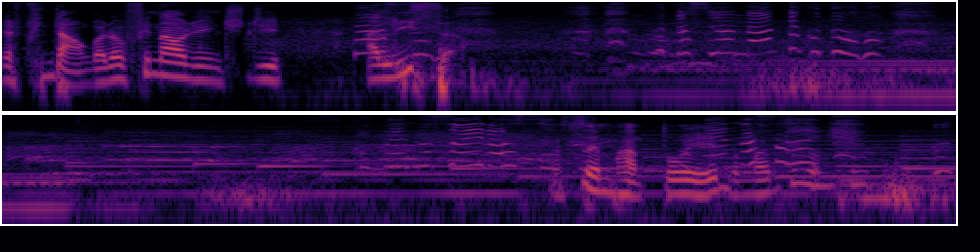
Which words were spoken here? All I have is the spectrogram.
É final, agora é o final, gente, de Alissa. você matou ele, matou. Eu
